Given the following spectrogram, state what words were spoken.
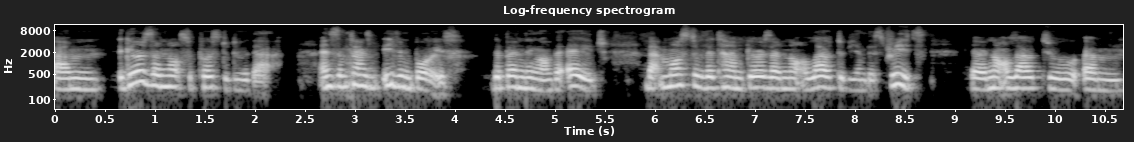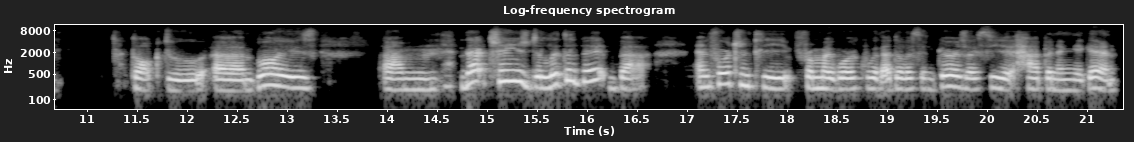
um, the girls are not supposed to do that. And sometimes even boys, depending on the age. But most of the time, girls are not allowed to be in the streets. They're not allowed to um, talk to um, boys. Um, that changed a little bit, but unfortunately, from my work with adolescent girls, I see it happening again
